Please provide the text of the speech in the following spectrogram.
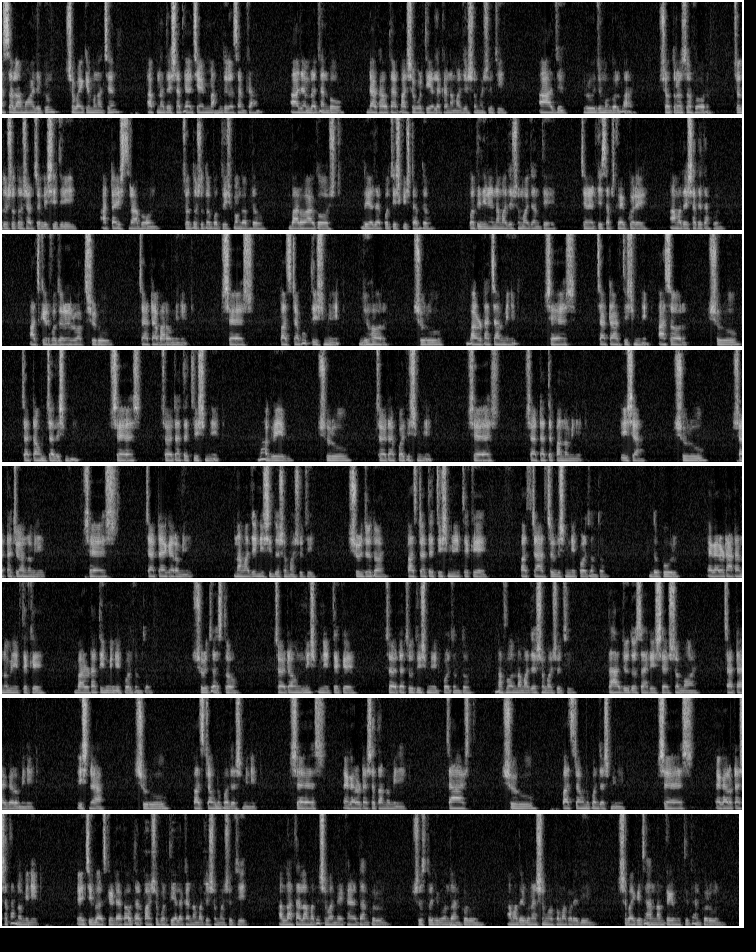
আসসালামু আলাইকুম। সবাই কেমন আছেন? আপনাদের সাথে আছি আমি মাহমুদুল হাসান খান। আজ আমরা জানব ঢাকা ও তার পার্শ্ববর্তী এলাকা নামাজের সময়সূচি। আজ রোজ মঙ্গলবার, সতেরো সফর, চোদ্দশত সাতচল্লিশ হিজড়ি, আঠাইশ শ্রাবণ, চোদ্দশত বত্রিশ বঙ্গাব্দ, বারো আগস্ট দুই হাজার পঁচিশ খ্রিস্টাব্দ। প্রতিদিনের নামাজের সময় জানতে চ্যানেলটি সাবস্ক্রাইব করে আমাদের সাথে থাকুন। আজকের ফজরের ওয়াক্ত শুরু চারটা বারো মিনিট, শেষ পাঁচটা বত্রিশ মিনিট, জুহর শুরু বারোটা চার মিনিট, শেষ চারটা আটত্রিশ মিনিট, আসর শুরু চারটা উনচাল্লিশ মিনিট, শেষ ছয়টা তেত্রিশ মিনিট, মাগরিব শুরু ছয়টা পঁয়ত্রিশ মিনিট, শেষ সাতটা তেপান্ন মিনিট, ঈশা শুরু সাতটা চুয়ান্ন মিনিট, শেষ চারটা এগারো মিনিট, নামাজের নিষিদ্ধ সময়সূচি, সূর্যোদয় পাঁচটা তেত্রিশ মিনিট থেকে পাঁচটা আটচল্লিশ মিনিট পর্যন্ত, দুপুর এগারোটা আটান্ন মিনিট থেকে বারোটা তিন মিনিট পর্যন্ত, সূর্যাস্ত ছয়টা উনিশ মিনিট থেকে ছয়টা চৌত্রিশ মিনিট পর্যন্ত, নফল নামাজের সময়সূচি, তাহাজুদ ও সাহরির শেষ সময় চারটা এগারো মিনিট। ইশরাক শুরু, পাঁচটা উনপঞ্চাশ মিনিট। শেষ, এগারোটা সাতান্ন মিনিট। চার্জ, শুরু, পাঁচটা উনপঞ্চাশ মিনিট। শেষ, এগারোটা সাতান্ন মিনিট। এই ছিল আজকের ঢাকা ও তার পার্শ্ববর্তী এলাকার নামাজের সময়সূচি। আল্লাহ তালা আমাদের সবার হায়াত দান করুন, সুস্থ জীবন দান করুন, আমাদের গুণার সমূহ ক্ষমা করে দিন, সবাইকে জাহান নাম থেকে মুক্তি দান করুন।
